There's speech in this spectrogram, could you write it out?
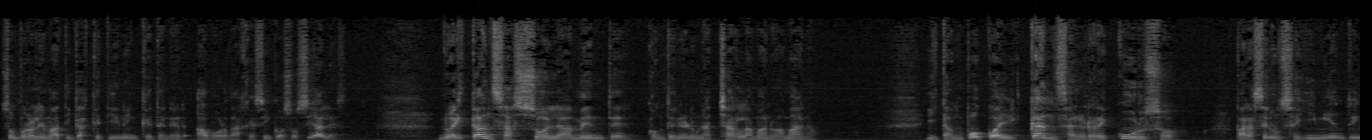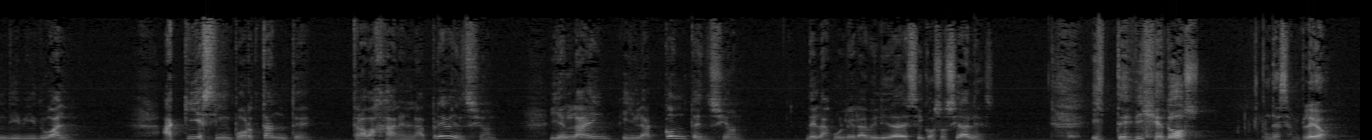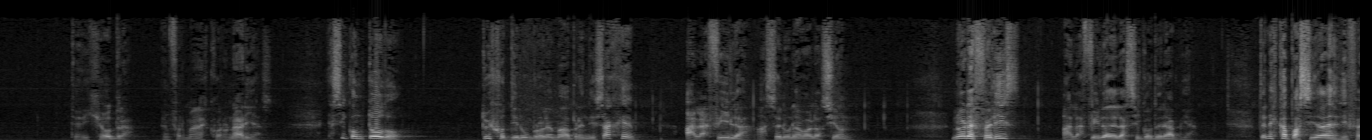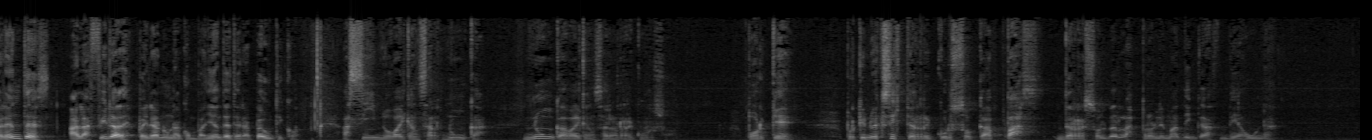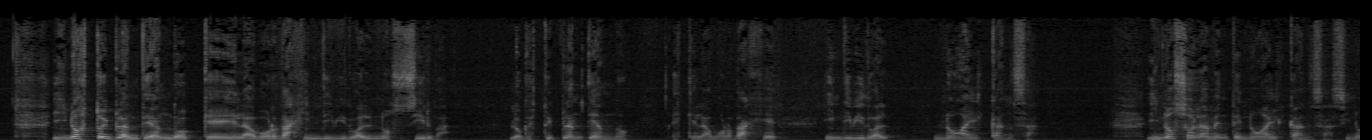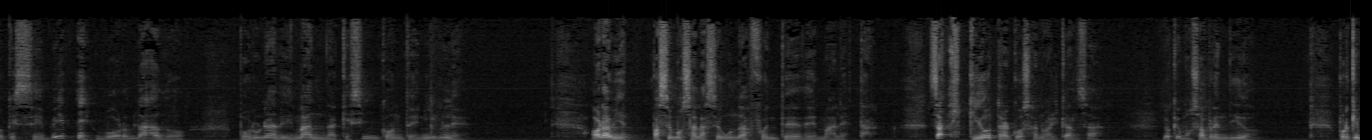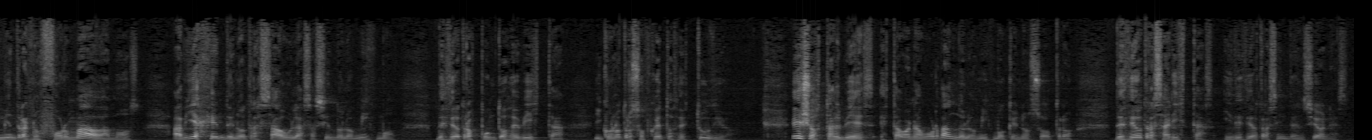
Son problemáticas que tienen que tener abordajes psicosociales. No alcanza solamente con tener una charla mano a mano. Y tampoco alcanza el recurso para hacer un seguimiento individual. Aquí es importante trabajar en la prevención y en la, y la contención de las vulnerabilidades psicosociales. Y te dije dos, desempleo. Te dije otra, enfermedades coronarias. Y así con todo. ¿Tu hijo tiene un problema de aprendizaje? A la fila, hacer una evaluación. ¿No eres feliz? A la fila de la psicoterapia. ¿Tenés capacidades diferentes? A la fila de esperar un acompañante terapéutico. Así no va a alcanzar nunca, nunca va a alcanzar el recurso. ¿Por qué? Porque no existe recurso capaz de resolver las problemáticas de una. Y no estoy planteando que el abordaje individual no sirva. Lo que estoy planteando es que el abordaje individual no alcanza. Y no solamente no alcanza, sino que se ve desbordado por una demanda que es incontenible. Ahora bien, pasemos a la segunda fuente de malestar. ¿Sabes qué otra cosa no alcanza? Lo que hemos aprendido. Porque mientras nos formábamos, había gente en otras aulas haciendo lo mismo desde otros puntos de vista y con otros objetos de estudio. Ellos tal vez estaban abordando lo mismo que nosotros desde otras aristas y desde otras intenciones,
